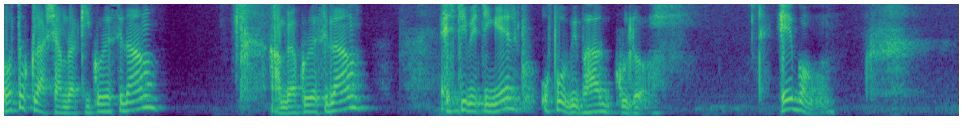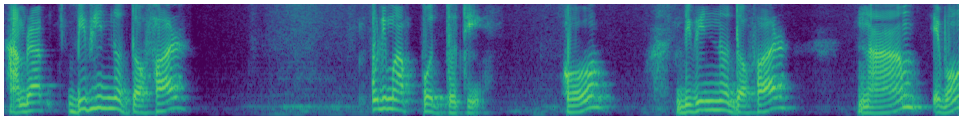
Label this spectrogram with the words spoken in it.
গত ক্লাসে আমরা কি করেছিলাম? আমরা করেছিলাম এস্টিমেটিংয়ের উপবিভাগগুলো এবং আমরা বিভিন্ন দফার পরিমাপ পদ্ধতি ও বিভিন্ন দফার নাম এবং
